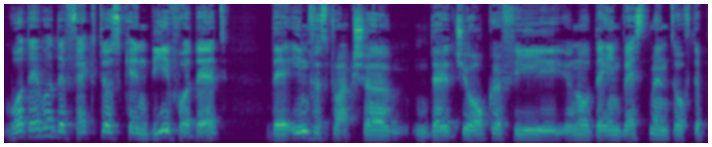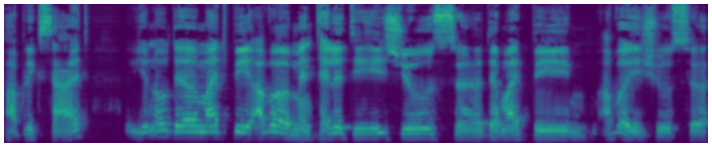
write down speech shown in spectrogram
whatever the factors can be for that, the infrastructure, the geography, you know, the investment of the public side, you know, there might be other mentality issues, uh, there might be other issues. Uh,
